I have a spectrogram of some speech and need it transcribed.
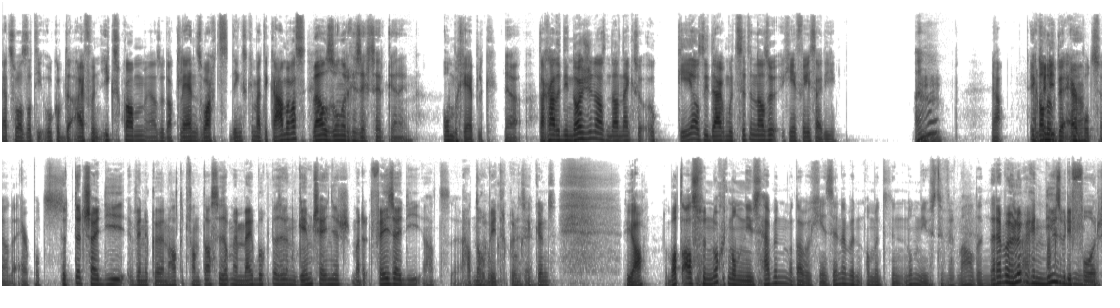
Net zoals dat die ook op de iPhone X kwam, ja, zo dat klein zwart dingetje met de camera's. Wel zonder gezichtsherkenning. Onbegrijpelijk. Ja. Dan gaat het die notch doen, als, dan denk ik zo, oké, als die daar moet zitten, dan zo, geen Face ID. Huh? Mhm. Ja. Ik En dan vind ook de die-. AirPods, ja, de AirPods. De Touch ID vind ik nog altijd fantastisch op mijn MacBook. Dat is een gamechanger. Maar Face ID had, eh, Had nog ook- beter kunnen ook zijn. gekund. Ja, wat als we nog non-nieuws hebben, maar dat we geen zin hebben om het in het non-nieuws te vermelden? Daar hebben we gelukkig een nieuwsbrief voor.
